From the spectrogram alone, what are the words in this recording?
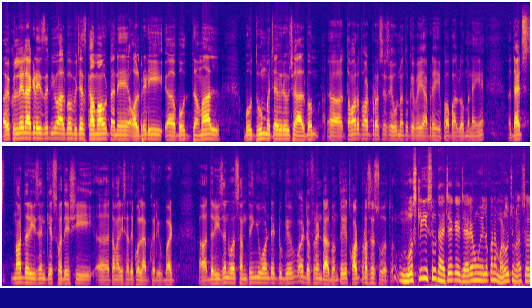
હવે ખુલ્લે લાકડે is new album which has come out અને ઓલરેડી બહુ ધમાલ બહુ ધૂમ મચાવી રહ્યું છે આલ્બમ તમારો થોટ પ્રોસેસ એવું નહોતું કે ભાઈ આપણે હિપહોપ આલ્બમ બનાવીએ. દેટ્સ નોટ ધ રીઝન કે સ્વદેશી તમારી સાથે કોલેબ કર્યું. But the reason was something you wanted to give a different album તો એ થોટ પ્રોસેસ શું હતો? મોસ્ટલી શું થાય છે કે જ્યારે હું એ લોકોને મળું છું ને so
